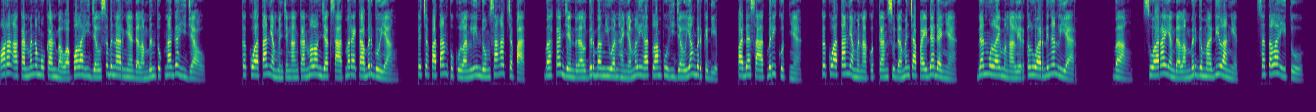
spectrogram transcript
orang akan menemukan bahwa pola hijau sebenarnya dalam bentuk naga hijau. Kekuatan yang mencengangkan melonjak saat mereka bergoyang. Kecepatan pukulan Lindung sangat cepat. Bahkan Jenderal Gerbang Yuan hanya melihat lampu hijau yang berkedip. Pada saat berikutnya, Kekuatan yang menakutkan sudah mencapai dadanya, dan mulai mengalir keluar dengan liar. Bang, suara yang dalam bergema di langit. Setelah itu,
